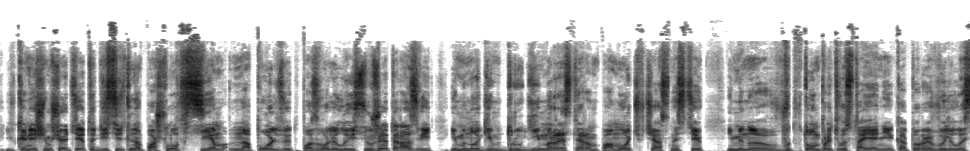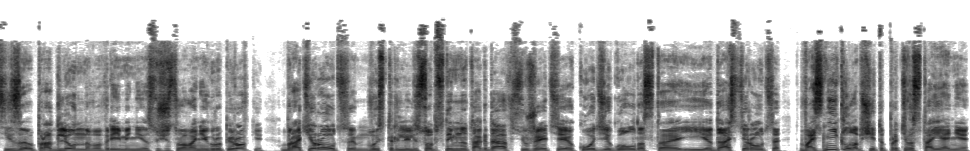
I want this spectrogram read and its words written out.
И в конечном счете это действительно пошло всем на пользу. Это позволило и сюжеты развить, и многим другим рестлерам помочь, в частности, именно в, в том противостоянии, которое вылилось из продленного времени существования создания группировки, братья Роудсы выстрелили. Собственно, именно тогда в сюжете Коди, Голдоста и Дасти Роудса возникло вообще это противостояние,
